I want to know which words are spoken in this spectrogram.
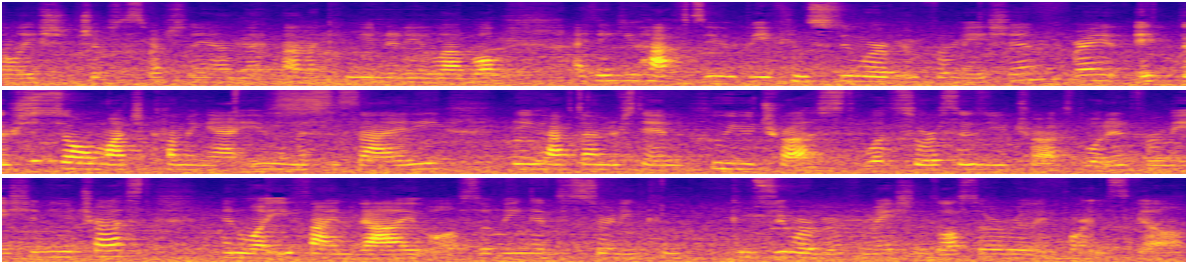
relationships, especially on the on the community level. I think you have to be a consumer of information, right? It, there's so much coming at you in this society that you have to understand who you trust, what sources you trust, what information you trust, and what you find valuable. So being a discerning com- consumer of information is also a really important skill.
